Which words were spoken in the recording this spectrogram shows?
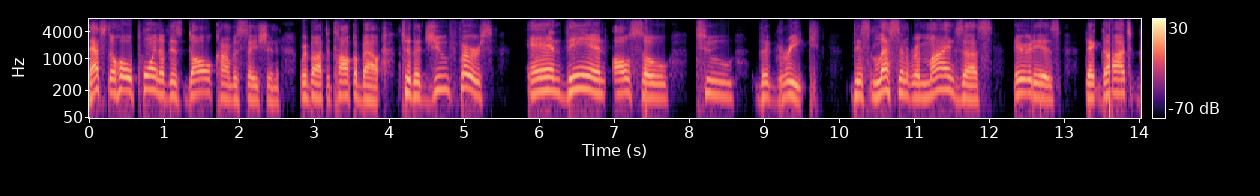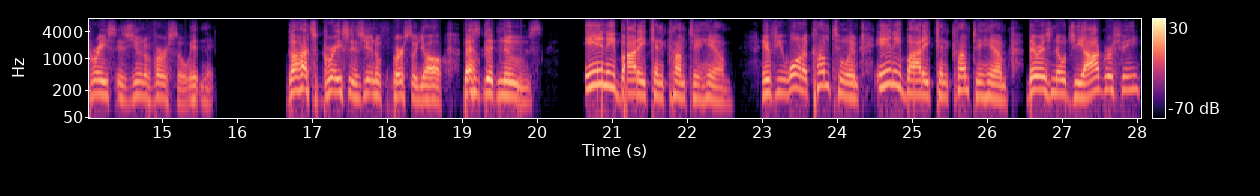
that's the whole point of this doll conversation we're about to talk about. To the Jew first, and then also to the Greek. This lesson reminds us here it is that God's grace is universal, isn't it? God's grace is universal, y'all. That's good news. Anybody can come to him. If you want to come to him, anybody can come to him. There is no geography,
